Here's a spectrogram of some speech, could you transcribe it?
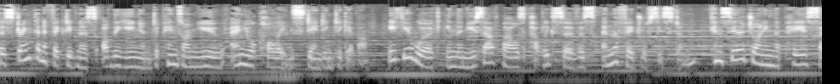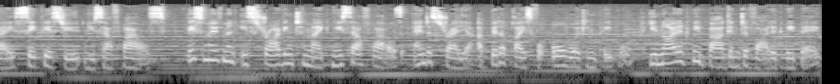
The strength and effectiveness of the union depends on you and your colleagues standing together. If you work in the New South Wales Public Service and the federal system, consider joining the PSA CPSU New South Wales. This movement is striving to make New South Wales and Australia a better place for all working people. United we bargain, divided we beg.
